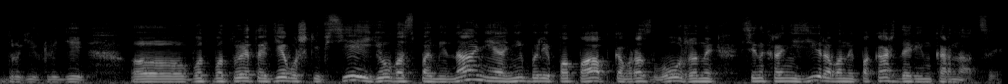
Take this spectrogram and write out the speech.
в других людей. Э, вот, вот у этой девушки все ее воспоминания, они были по папкам разложены, синхронизированы по каждой реинкарнации.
